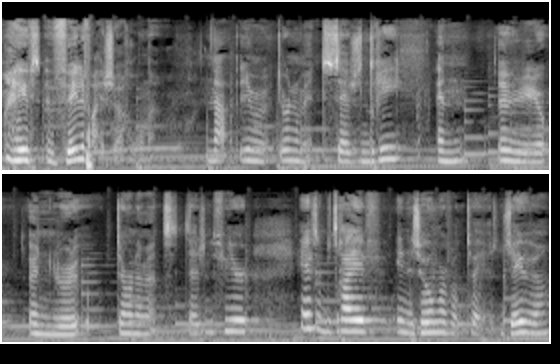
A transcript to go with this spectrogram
heeft vele prijzen gewonnen na Tournament 2003 en Unreal, Unreal Tournament 2004 heeft het bedrijf in de zomer van 2007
